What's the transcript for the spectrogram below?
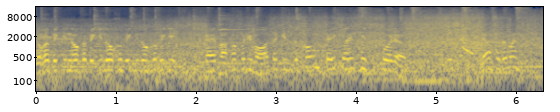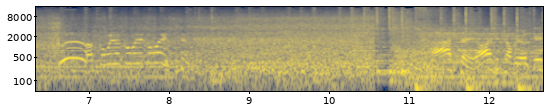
nog 'n bietjie, nog 'n bietjie, nog 'n bietjie, nog 'n bietjie. Kyk, wag vir die watertjie te kom. Kyk klein vis voor jou. Ja, hom in. Woe, kom hier, kom hier, kom hier. Ah, sê, ja, dit kan weer, okay.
